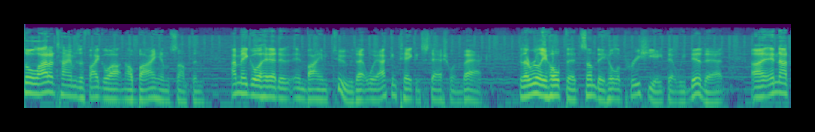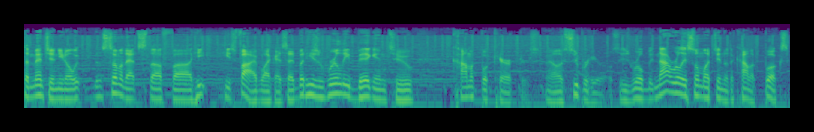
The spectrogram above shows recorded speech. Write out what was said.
So a lot of times, if I go out and I'll buy him something, I may go ahead and buy him two. That way, I can take and stash one back because I really hope that someday he'll appreciate that we did that uh, and not to mention, you know, some of that stuff. Uh, he he's five, like I said, but he's really big into comic book characters, you know, superheroes. He's real, not really so much into the comic books.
